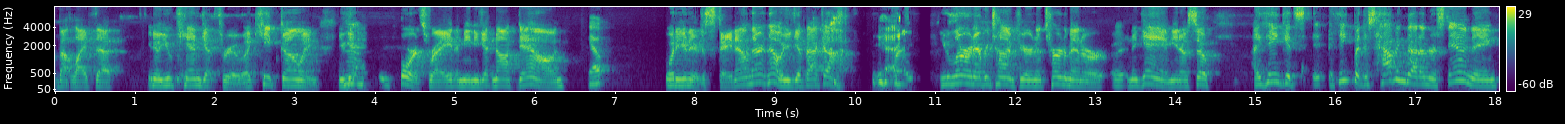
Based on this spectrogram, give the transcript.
about life that you know you can get through like keep going you yeah. get sports right i mean you get knocked down yep what do you gonna do just stay down there no you get back up yeah right? you learn every time if you're in a tournament or uh, in a game you know so i think it's i think but just having that understanding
